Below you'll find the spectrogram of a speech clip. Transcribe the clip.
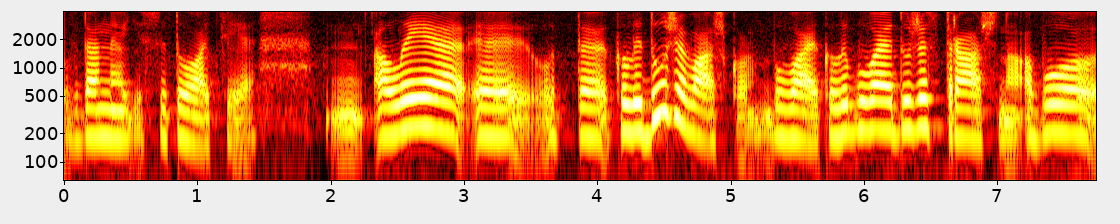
в даній ситуації. Але е, от е, коли дуже важко буває, коли буває дуже страшно, або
